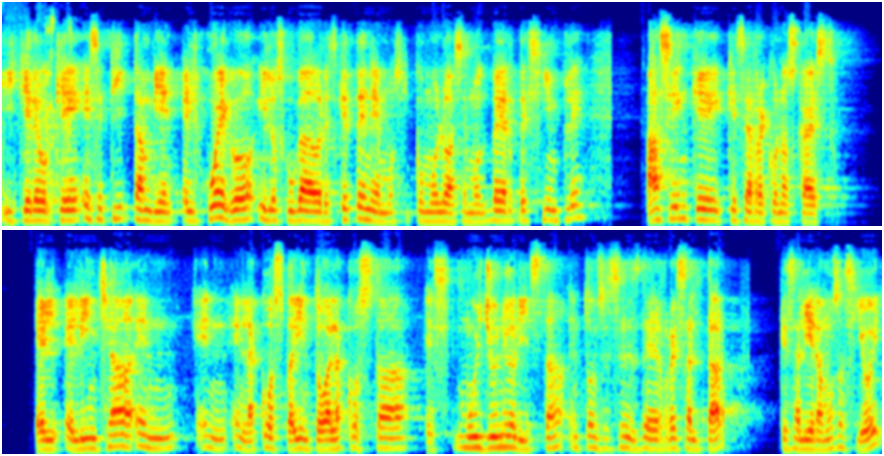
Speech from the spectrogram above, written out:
Y creo que ese también el juego y los jugadores que tenemos y cómo lo hacemos ver de simple hacen que, que se reconozca esto. El, el hincha en, en, en, la costa y en toda la costa es muy juniorista, entonces es de resaltar que saliéramos así hoy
